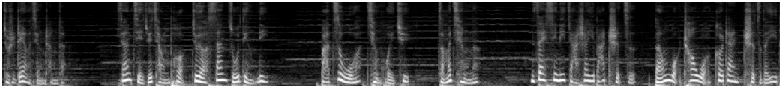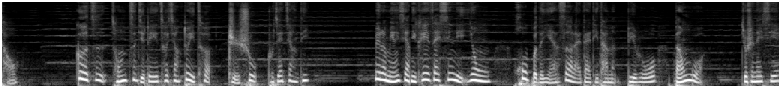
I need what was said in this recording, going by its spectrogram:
就是这样形成的。想解决强迫，就要三足鼎立，把自我请回去。怎么请呢？你在心里假设一把尺子，本我、超我各占尺子的一头，各自从自己这一侧向对侧指数逐渐降低。为了明显，你可以在心里用互补的颜色来代替它们，比如本我就是那些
